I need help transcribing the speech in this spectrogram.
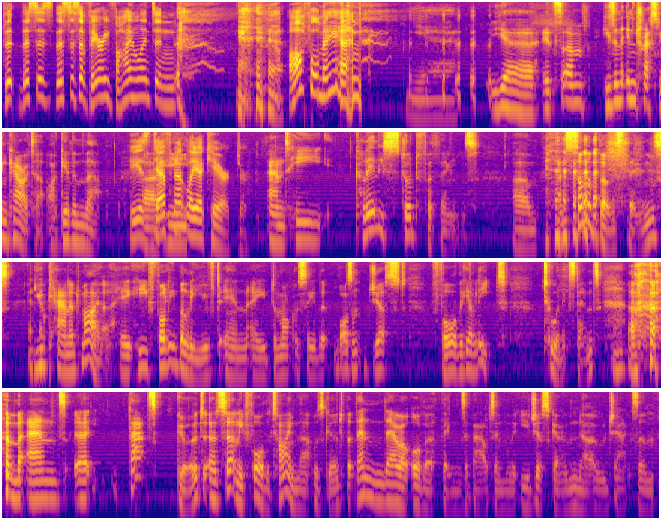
th- this is this is a very violent and awful man Yeah. yeah, it's um, he's an interesting character. I'll give him that. He is Uh, he- definitely a character and he clearly stood for things Um, and some of those things you can admire. He, he fully believed in a democracy that wasn't just for the elite, to an extent. Um, and uh, that's good. Uh, certainly for the time, that was good. But then there are other things about him that you just go, no, Jackson.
